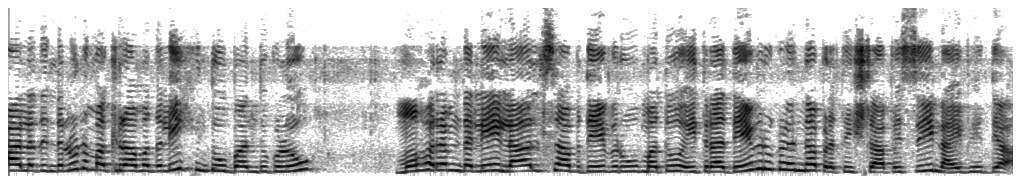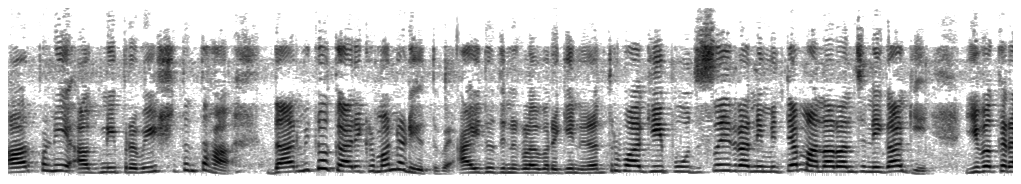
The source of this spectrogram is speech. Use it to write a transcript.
ಕಾಲದಿಂದಲೂ ನಮ್ಮ ಗ್ರಾಮದಲ್ಲಿ ಹಿಂದೂ ಬಂಧುಗಳು ಮೊಹರಂದಲ್ಲಿ ಲಾಲ್ ಸಾಬ್ ದೇವರು ಮತ್ತು ಇತರ ದೇವರುಗಳನ್ನು ಪ್ರತಿಷ್ಠಾಪಿಸಿ ನೈವೇದ್ಯ ಅರ್ಪಣೆ, ಅಗ್ನಿ ಪ್ರವೇಶದಂತಹ ಧಾರ್ಮಿಕ ಕಾರ್ಯಕ್ರಮ ನಡೆಯುತ್ತವೆ. ಐದು ದಿನಗಳವರೆಗೆ ನಿರಂತರವಾಗಿ ಪೂಜಿಸಿ ಇದರ ನಿಮಿತ್ತ ಮನೋರಂಜನೆಗಾಗಿ ಯುವಕರ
